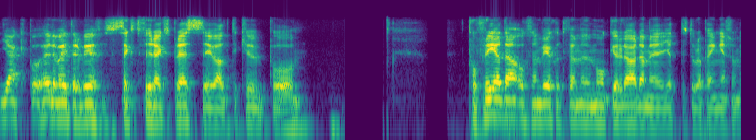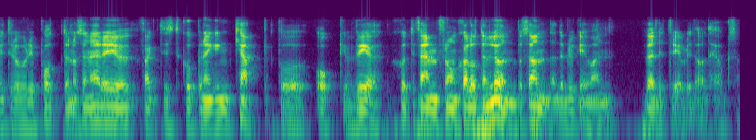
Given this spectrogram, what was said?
Jack på, eller vad heter det, V64 Express är ju alltid kul på på fredag och sen V75 Umeåker lördag med jättestora pengar som vi tror i potten och sen är det ju faktiskt Copenhagen Cup på, och V75 från Charlottenlund på söndag. Det brukar ju vara en väldigt trevlig dag det också.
